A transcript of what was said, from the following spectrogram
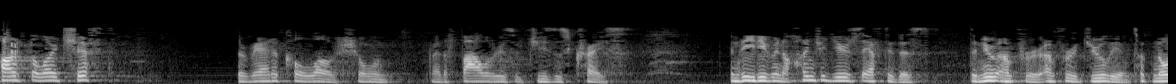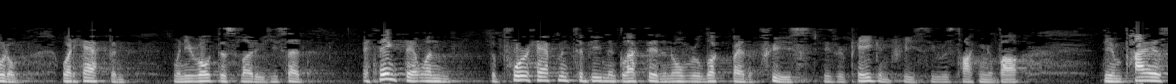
caused the large shift? The radical love shown by the followers of Jesus Christ. Indeed, even a hundred years after this, the new emperor, Emperor Julian, took note of what happened when he wrote this letter. He said, I think that when the poor happened to be neglected and overlooked by the priests, these were pagan priests he was talking about, the impious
